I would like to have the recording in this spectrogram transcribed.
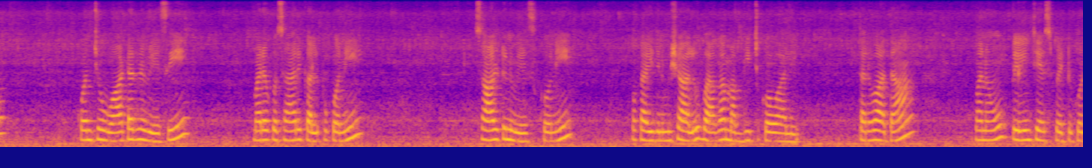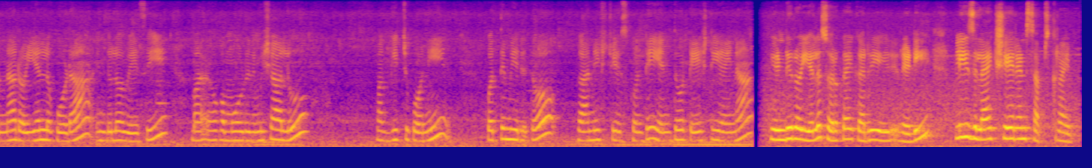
కొంచెం వాటర్ని వేసి మరొకసారి కలుపుకొని సాల్ట్ను వేసుకొని ఒక ఐదు నిమిషాలు బాగా మగ్గించుకోవాలి. తర్వాత మనం క్లీన్ చేసి పెట్టుకున్న రొయ్యలను కూడా ఇందులో వేసి ఒక మూడు నిమిషాలు మగ్గించుకొని కొత్తిమీరతో గార్నిష్ చేసుకుంటే ఎంతో టేస్టీ అయిన ఎండి రొయ్యల సొరకాయ curry ready. Please like share and subscribe.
